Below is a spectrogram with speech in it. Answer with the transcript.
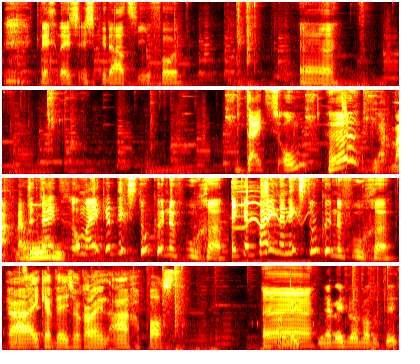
ik kreeg deze inspiratie hiervoor. Eh... de tijd is om. Huh? Ja, maar, maar De hoe? tijd is om, maar ik heb niks toe kunnen voegen. Ik heb bijna niks toe kunnen voegen. Ja, ik heb deze ook alleen aangepast. Eh, Oh, weet- jij weet wel wat het is?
